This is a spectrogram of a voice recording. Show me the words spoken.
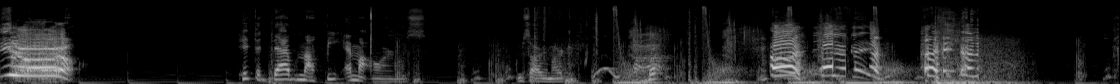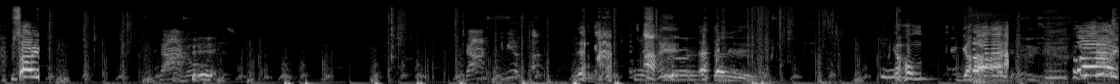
Yeah! Hit the dab with my feet and my arms. I'm sorry, Mark. Ah, Ah! Ah, hey, no, no. I'm sorry. Don, go. Don, give me a. oh my god. Oh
